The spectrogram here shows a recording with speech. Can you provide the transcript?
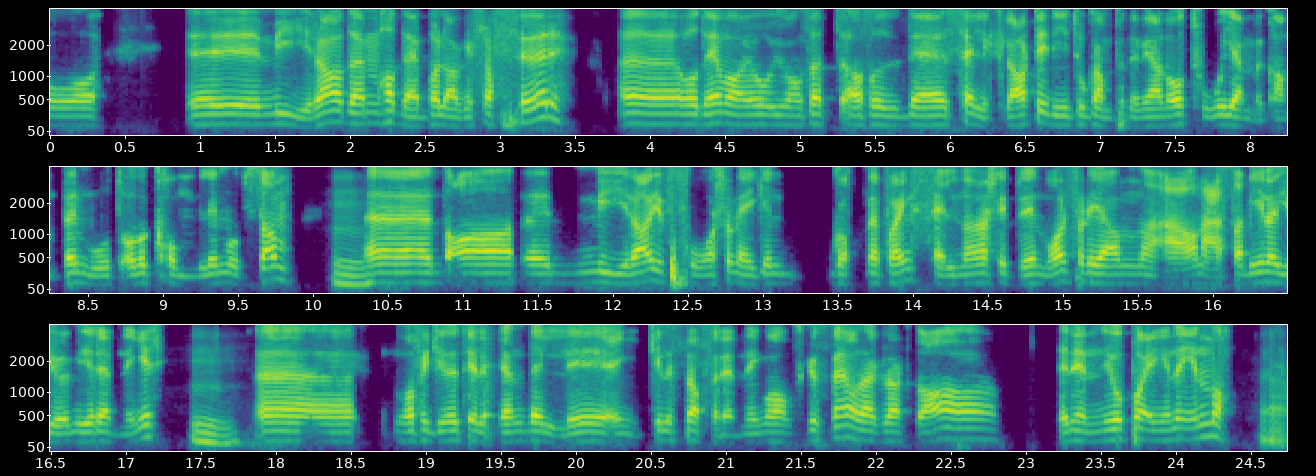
og eh, Myra, dem hadde jeg på laget fra før. Eh, og det var jo uansett altså det er selvklart i de to kampene vi har nå, to hjemmekamper mot overkommelig motstand. Mm. Uh, da uh, Myra får som regel godt med poeng selv når han slipper inn mål, fordi han er, han er stabil og gjør mye redninger. Mm. Eh, nå fikk han i tillegg en veldig enkel strafferedning å hanskes med, og det er klart da renner jo poengene inn. da. Ja.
